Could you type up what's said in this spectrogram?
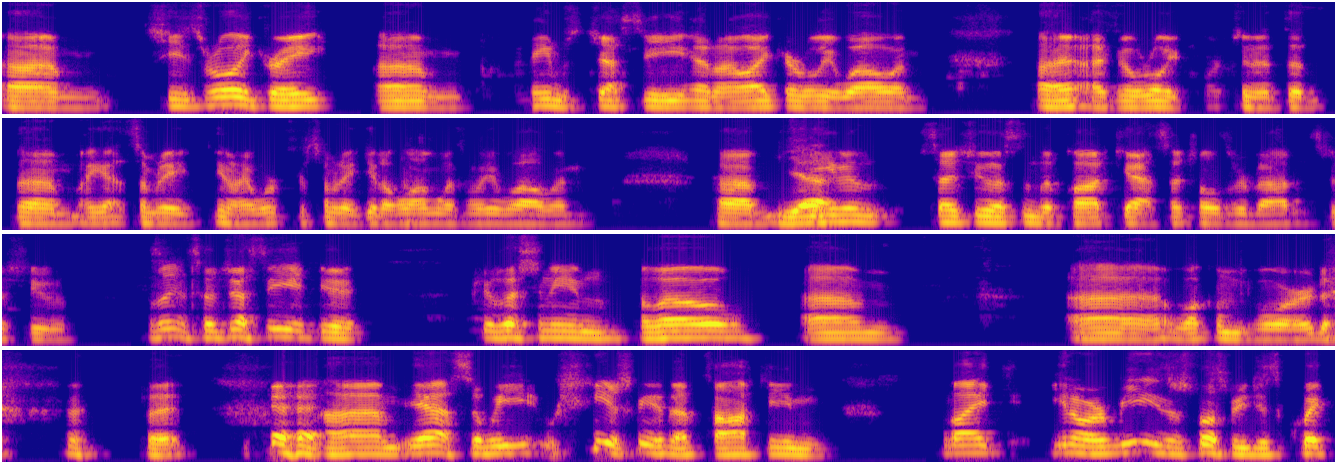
um, she's really great. Um, name's Jessie, and I like her really well. And I, I feel really fortunate that um, I got somebody, you know, I work for somebody I get along with really well. And um, yeah. she even said she listened to the podcast. I told her about it. So she was like, so Jessie, if you if you're listening, hello, um, uh, welcome aboard. but um, yeah, so we, we usually end up talking like you know our meetings are supposed to be just quick,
